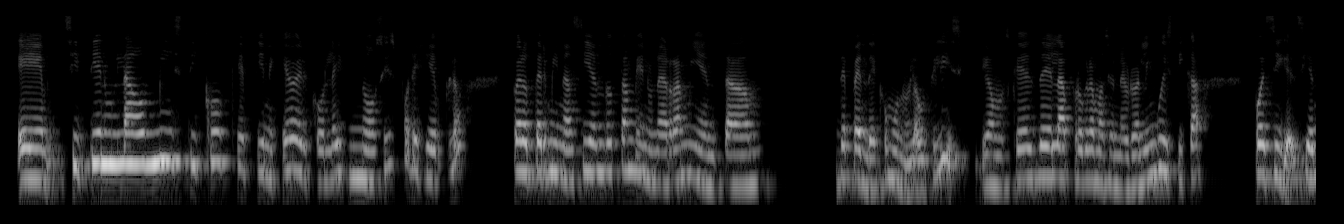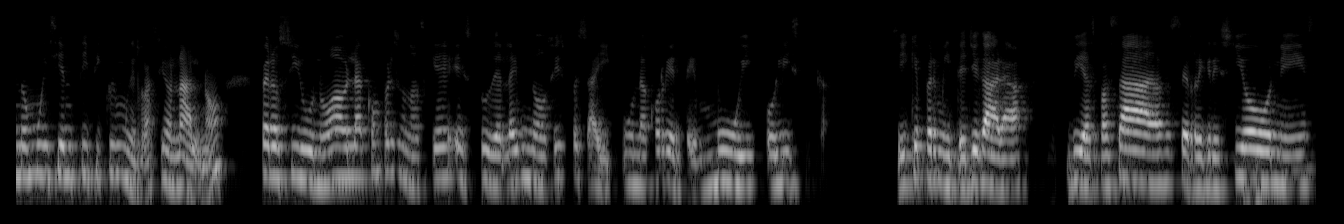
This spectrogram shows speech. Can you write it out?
Eh, sí tiene un lado místico que tiene que ver con la hipnosis, por ejemplo, pero termina siendo también una herramienta depende de cómo uno la utilice. Digamos que desde la programación neurolingüística, pues sigue siendo muy científico y muy racional, ¿no? Pero si uno habla con personas que estudian la hipnosis, pues hay una corriente muy holística, ¿sí? Que permite llegar a vidas pasadas, hacer regresiones,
